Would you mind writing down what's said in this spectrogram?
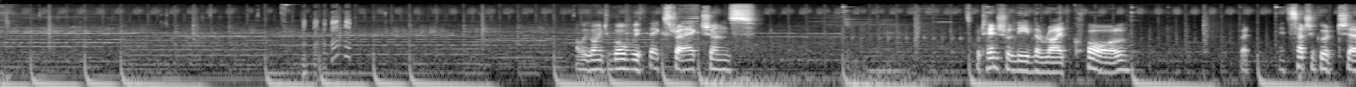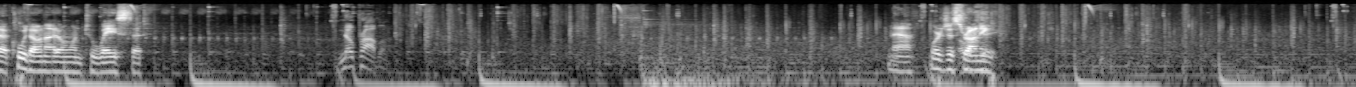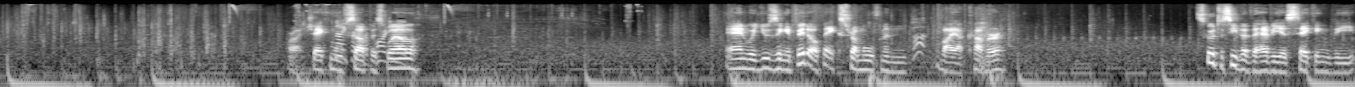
Are we going to go with extra actions? It's potentially the right call, but it's such a good uh, cooldown, I don't want to waste it. no problem. Nah, we're just running. Alright, Jake moves Sniper up as reporting well. And we're using a bit of extra movement via cover. It's good to see that the heavy is taking the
